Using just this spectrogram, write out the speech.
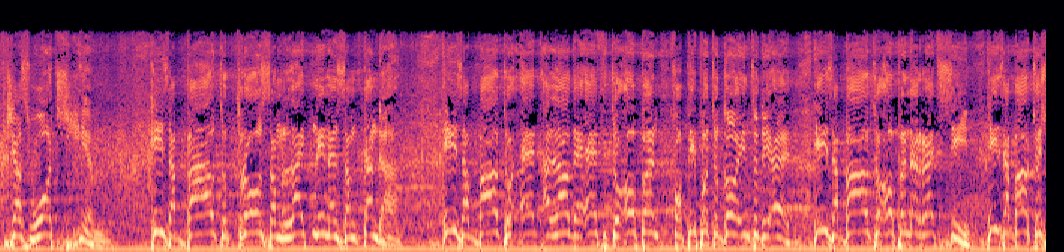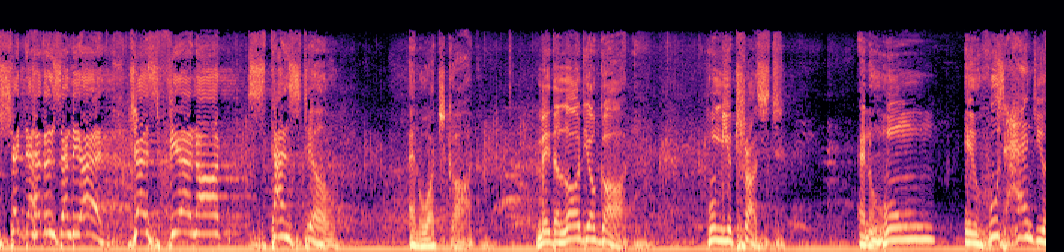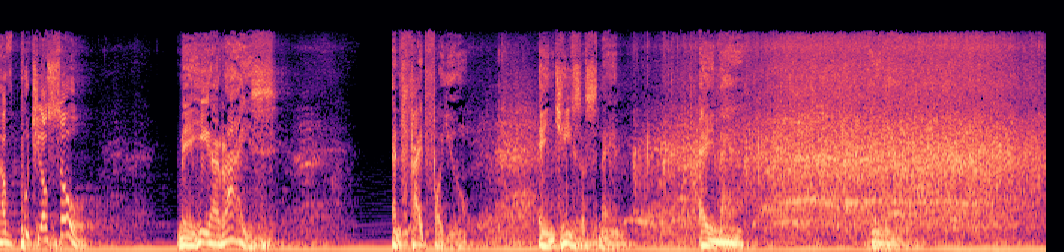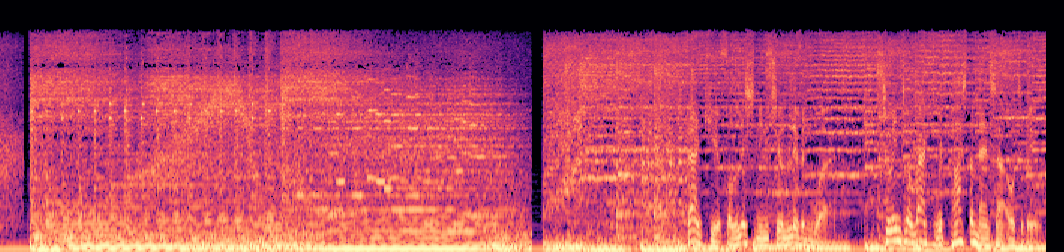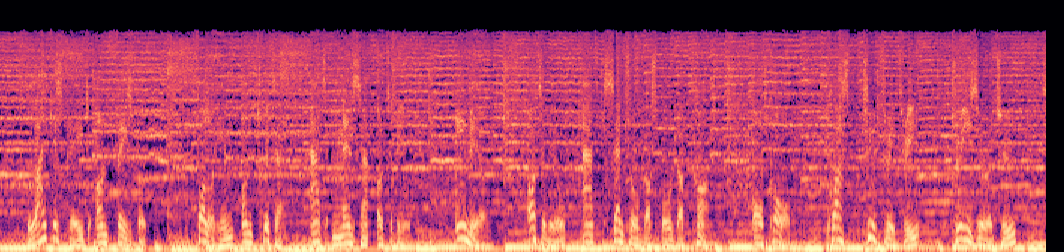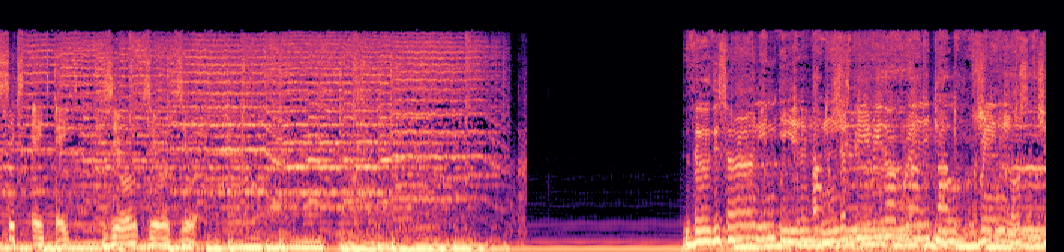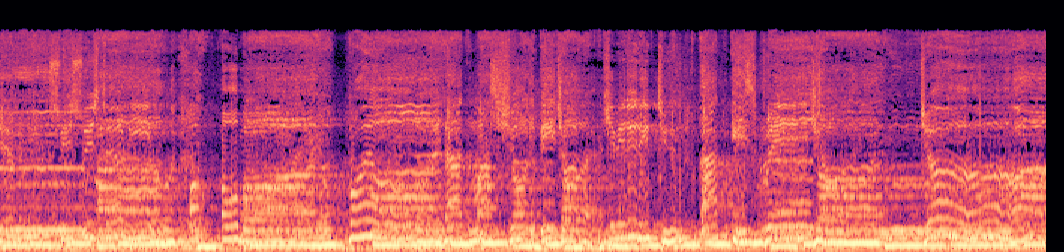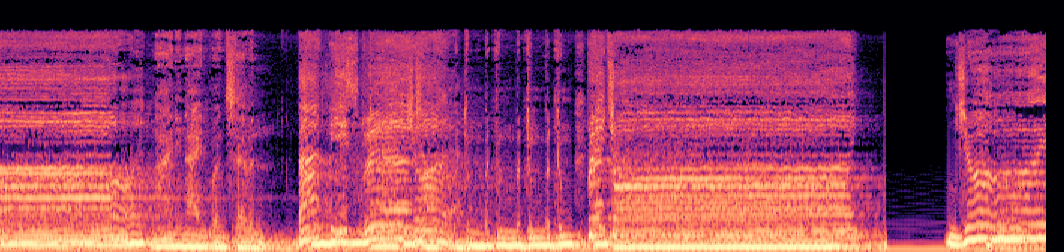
Just watch Him. He's about to throw some lightning and some thunder. He's about to earth, allow the earth to open for people to go into the earth. He's about to open the Red Sea. He's about to shake the heavens and the earth. Just fear not, stand still and watch God. May the Lord your God, whom you trust, and whom in whose hand you have put your soul, may he arise and fight for you. In Jesus' name, amen. Amen. Thank you for listening to Living Word. To interact with Pastor Mensa Otabil, like his page on Facebook. Follow him on Twitter at Mensa Otabil. Email otabil at centralgospel.com or call plus 233 302 688 000. The discerning ear and the spirit of radio bring lots of cheer. Sweet, sweet stereo. Oh boy, Oh boy, oh boy, that must surely be joy. Chibididip that is great joy. Joy. 99.7. That is great joy. Great joy. Joy,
